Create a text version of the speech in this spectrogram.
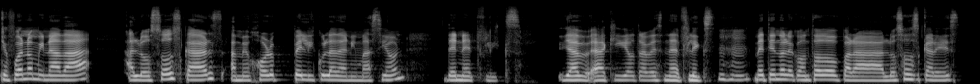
que fue nominada a los Oscars a Mejor Película de Animación de Netflix. Ya aquí otra vez Netflix metiéndole con todo para los Oscars.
